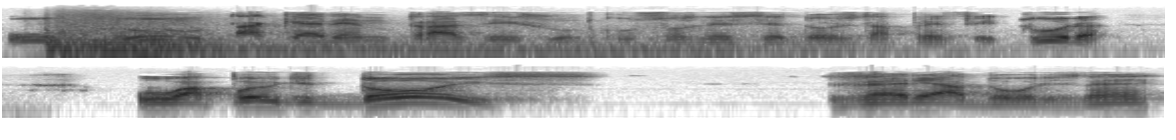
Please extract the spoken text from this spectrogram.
O Bruno está querendo trazer, junto com os fornecedores da prefeitura, o apoio de dois vereadores, né?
